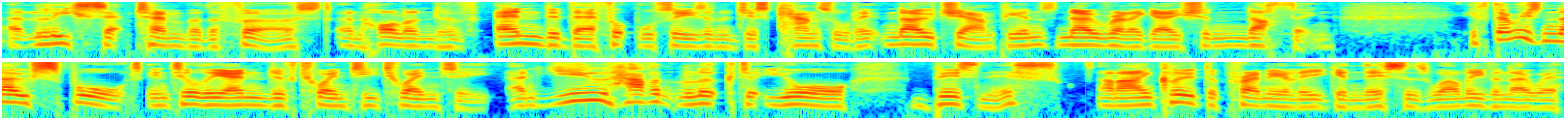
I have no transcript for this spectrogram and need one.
at least September the 1st, and Holland have ended their football season and just cancelled it. No champions, no relegation, nothing if there is no sport until the end of 2020 and you haven't looked at your business, and I include the Premier League in this as well, even though we're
